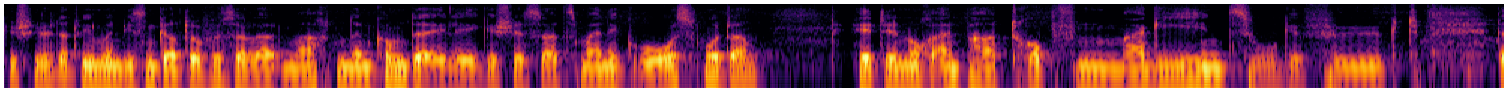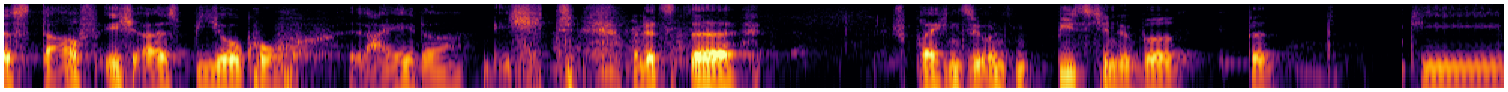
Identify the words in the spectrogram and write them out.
geschildert, wie man diesen Kartoffelsalat macht. Und dann kommt der elegische Satz, meine Großmutter hätte noch ein paar Tropfen Maggi hinzugefügt. Das darf ich als Biokoch leider nicht. Und jetzt äh, sprechen Sie uns ein bisschen über die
